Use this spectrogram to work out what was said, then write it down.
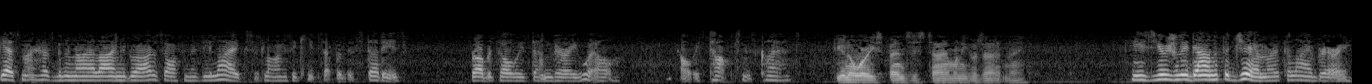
Yes, my husband and I allow him to go out as often as he likes, as long as he keeps up with his studies. Robert's always done very well. Always tops in his class. Do you know where he spends his time when he goes out at night? He's usually down at the gym or at the library.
